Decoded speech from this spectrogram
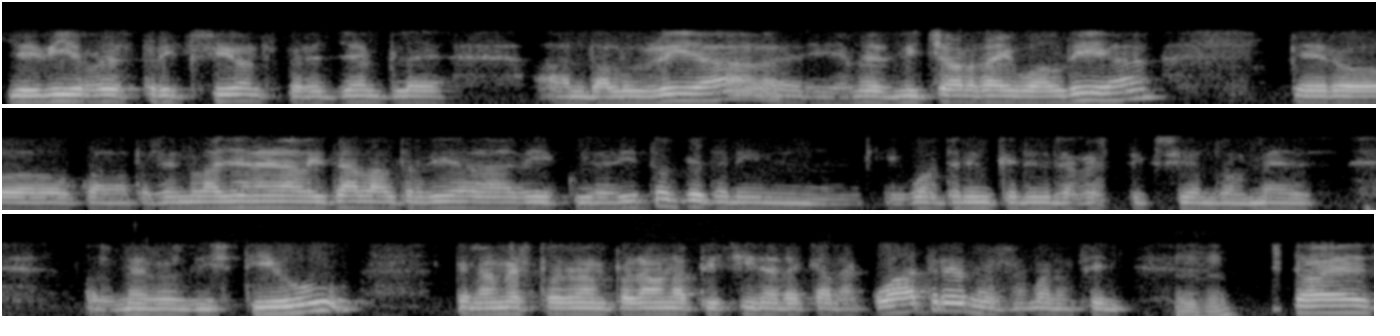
jo he vist restriccions, per exemple, a Andalusia, i a més mitja hora d'aigua al dia, però quan el president de la Generalitat l'altre dia va dir, cuidadito, que tenim, igual tenim que tenir restriccions al mes, als mesos d'estiu, que només podem emplenar una piscina de cada quatre, no sé, bueno, en fi. Uh -huh. això, és,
